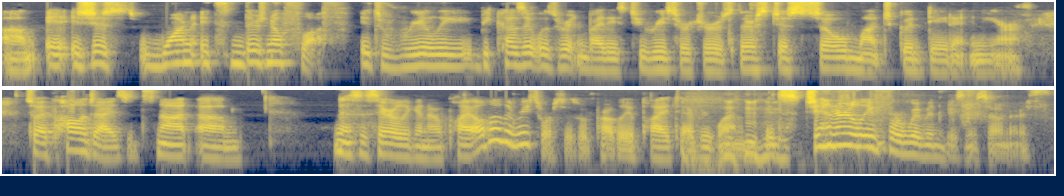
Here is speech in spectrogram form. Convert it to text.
Um, it, it's just one, it's there's no fluff. It's really, because it was written by these two researchers, there's just so much good data in here. So I apologize, it's not. Um, necessarily going to apply, although the resources would probably apply to everyone. it's generally for women business owners.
